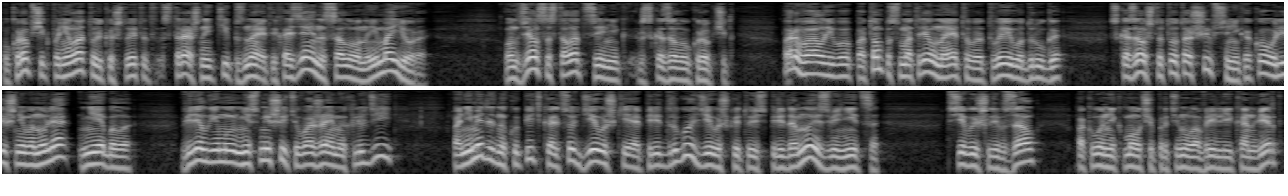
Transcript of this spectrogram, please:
Укропщик поняла только, что этот страшный тип знает и хозяина салона, и майора. Он взял со стола ценник, рассказал Укропчик, порвал его, потом посмотрел на этого твоего друга, сказал, что тот ошибся, никакого лишнего нуля не было, велел ему не смешить уважаемых людей, а немедленно купить кольцо девушке, а перед другой девушкой, то есть передо мной, извиниться. Все вышли в зал, поклонник молча протянул Аврелии конверт,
